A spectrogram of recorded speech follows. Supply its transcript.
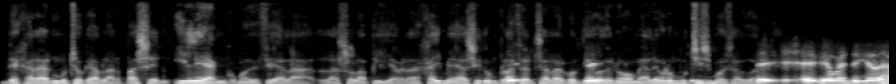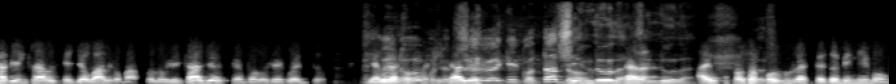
dejarán mucho que hablar. Pasen y lean, como decía la, la solapilla, ¿verdad? Jaime, ha sido un placer charlar contigo de nuevo. Me alegro muchísimo de saludarte. Sí, eh, yo me quiero dejar bien claro que yo valgo más por lo que callo que por lo que cuento. Y bueno, pues que hay que ir contando. Sin duda, sin duda. Hay una cosa por un respeto mínimo,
